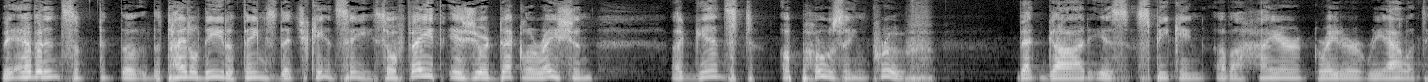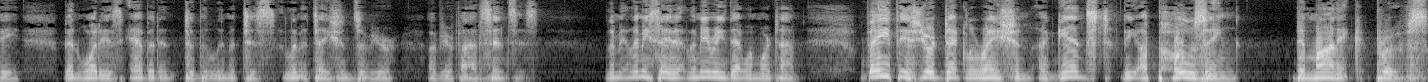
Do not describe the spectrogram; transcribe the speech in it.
The evidence of the, the, the title deed of things that you can't see. So faith is your declaration against opposing proof that God is speaking of a higher, greater reality than what is evident to the limitations of your, of your five senses. Let me, let me say that, let me read that one more time. Faith is your declaration against the opposing demonic proofs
